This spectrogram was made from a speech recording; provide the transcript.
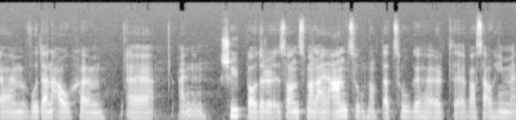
ähm, wo dann auch ähm, äh, einen Schüpp oder sonst mal ein Anzug noch dazugehört, äh, was auch immer.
